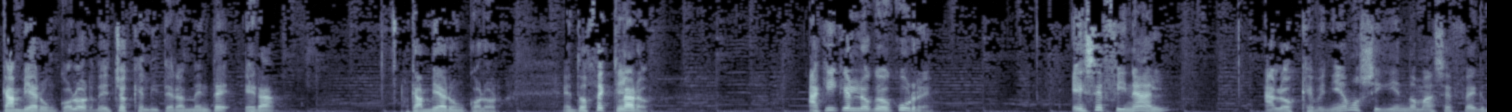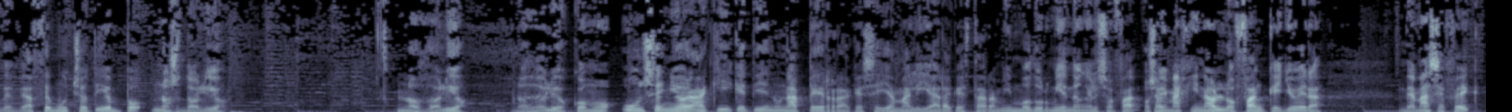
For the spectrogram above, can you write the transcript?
cambiar un color. De hecho, es que literalmente era cambiar un color. Entonces, claro, aquí qué es lo que ocurre. Ese final, a los que veníamos siguiendo Mass Effect desde hace mucho tiempo, nos dolió nos dolió. Nos dolió. Como un señor aquí que tiene una perra que se llama Liara, que está ahora mismo durmiendo en el sofá. O sea, imaginaos lo fan que yo era de Mass Effect.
